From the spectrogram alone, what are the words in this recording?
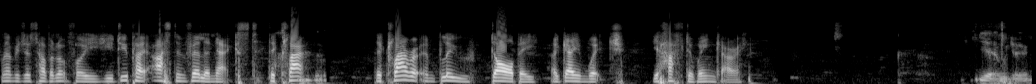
let me just have a look for you. You do play Aston Villa next. The cla- the claret and blue derby, a game which you have to win, Gary. Yeah, we do.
